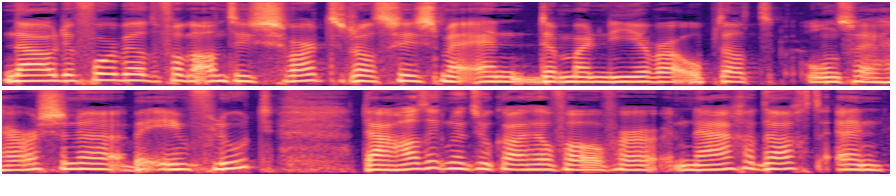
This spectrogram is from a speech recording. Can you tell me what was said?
nou, de voorbeelden van anti-zwart racisme en de manier waarop dat onze hersenen beïnvloedt, daar had ik natuurlijk al heel veel over nagedacht. En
